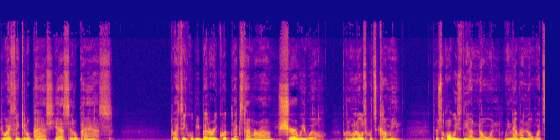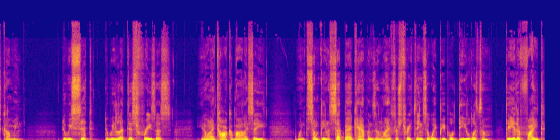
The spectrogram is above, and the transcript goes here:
Do I think it'll pass? Yes, it'll pass. Do I think we'll be better equipped next time around? Sure, we will. But who knows what's coming? There's always the unknown. We never know what's coming. Do we sit? Do we let this freeze us? You know, when I talk about, I say, when something, a setback happens in life, there's three things that way people deal with them. They either fight,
